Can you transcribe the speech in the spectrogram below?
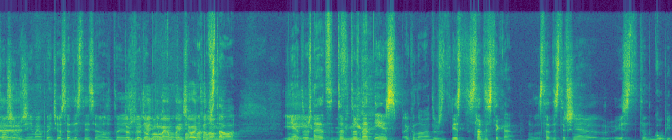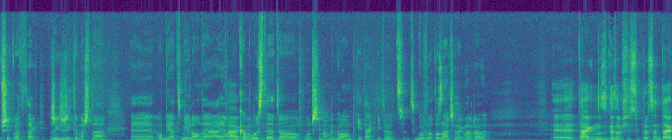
To, że E, ludzie nie mają pojęcia o statystyce, no to to jest że ludzie nie mają jak pojęcia o ona ekonomii. powstała. I Nie, to już nawet, to, to nich- nawet nie jest ekonomia, to już jest statystyka. Statystycznie jest ten głupi przykład, tak? Że jeżeli ty masz na e, obiad mielone, a ja mam Tak, kapustę, to łącznie mamy gołąbki, tak? I to gówno to znaczy tak naprawdę. E, tak, no zgadzam się w 100%.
